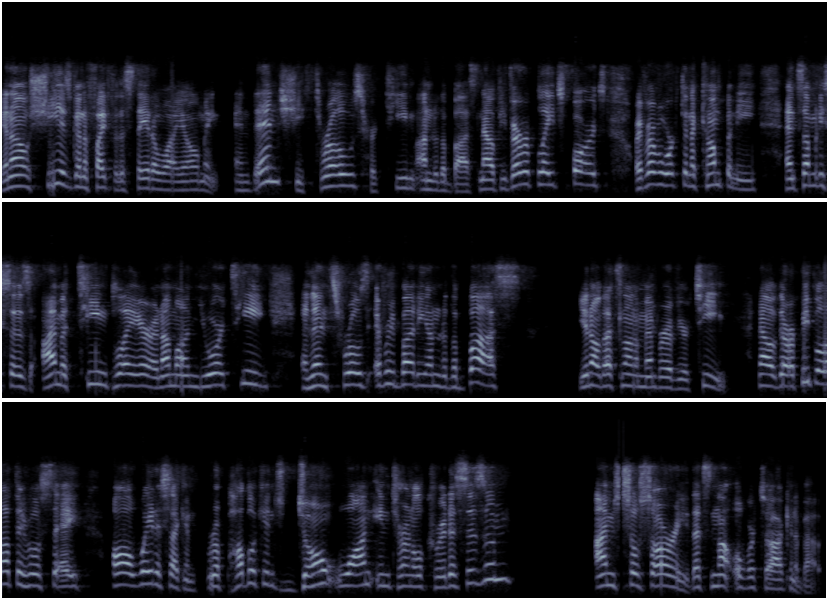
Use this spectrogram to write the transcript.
You know, she is going to fight for the state of Wyoming. And then she throws her team under the bus. Now, if you've ever played sports or if you've ever worked in a company and somebody says, I'm a team player and I'm on your team, and then throws everybody under the bus, you know, that's not a member of your team. Now, there are people out there who will say, oh, wait a second, Republicans don't want internal criticism. I'm so sorry. That's not what we're talking about.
